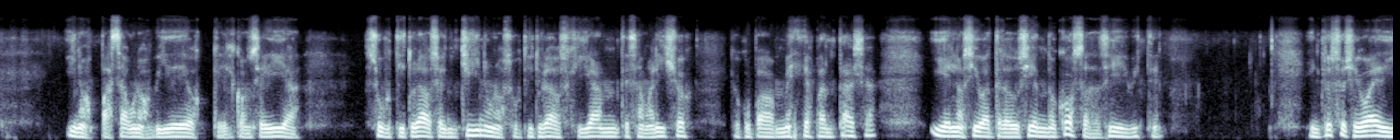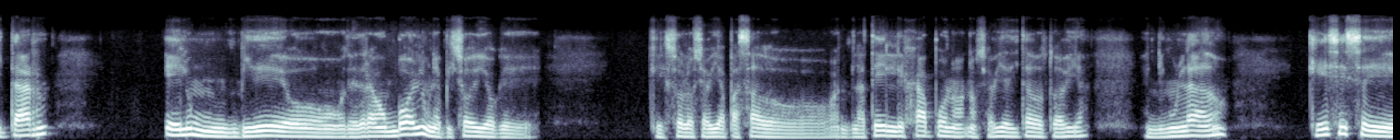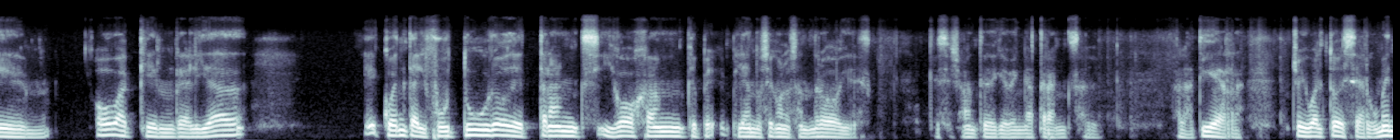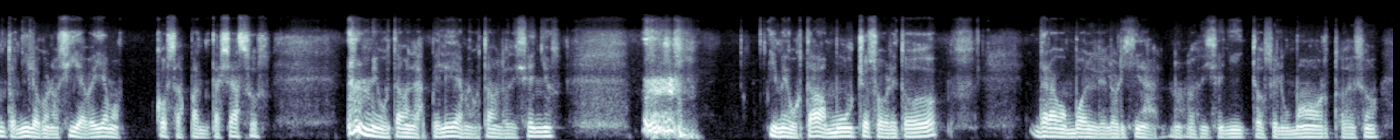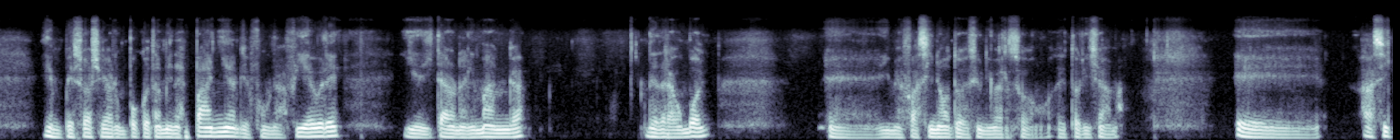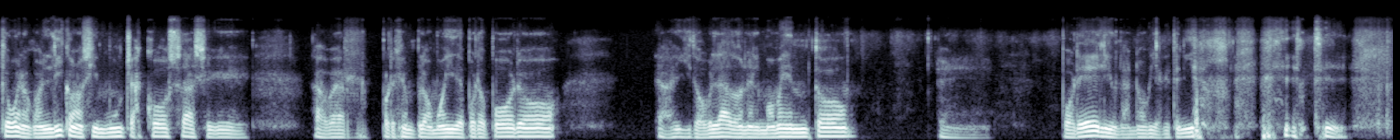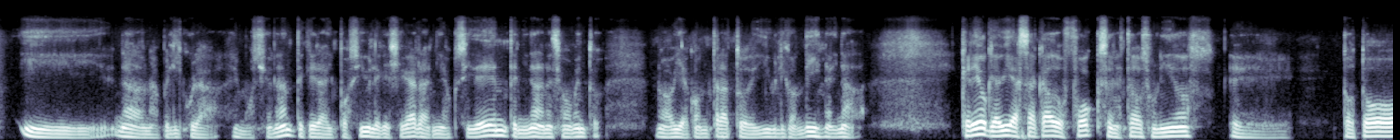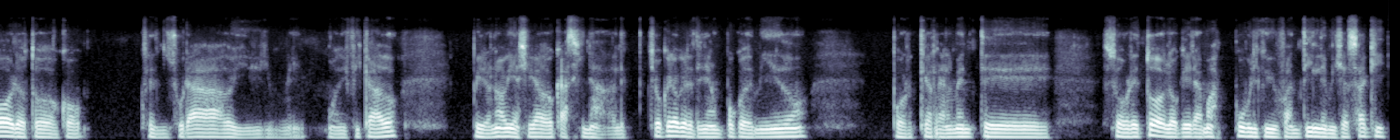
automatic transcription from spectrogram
y nos pasaba unos videos que él conseguía subtitulados en chino, unos subtitulados gigantes amarillos que ocupaban media pantalla, y él nos iba traduciendo cosas así, ¿viste? Incluso llegó a editar él un video de Dragon Ball, un episodio que, que solo se había pasado en la tele, Japón, no, no se había editado todavía en ningún lado, que es ese OVA que en realidad eh, cuenta el futuro de Trunks y Gohan que peleándose con los androides, qué sé yo, antes de que venga Trunks a la Tierra. Yo igual todo ese argumento ni lo conocía, veíamos cosas, pantallazos, me gustaban las peleas, me gustaban los diseños, y me gustaba mucho, sobre todo, Dragon Ball, el original, los diseñitos, el humor, todo eso. Empezó a llegar un poco también a España, que fue una fiebre, y editaron el manga de Dragon Ball. Eh, y me fascinó todo ese universo de Toriyama. Eh, así que bueno, con Lee conocí muchas cosas, llegué a ver, por ejemplo, Moí de Poro Poro, ahí doblado en el momento, eh, por él y una novia que tenía. este, y nada, una película emocionante que era imposible que llegara ni a Occidente ni nada. En ese momento no había contrato de Ghibli con Disney, nada. Creo que había sacado Fox en Estados Unidos, eh, Totoro, todo censurado y, modificado, pero no había llegado casi nada. Yo creo que le tenían un poco de miedo porque realmente, sobre todo lo que era más público infantil de Miyazaki,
